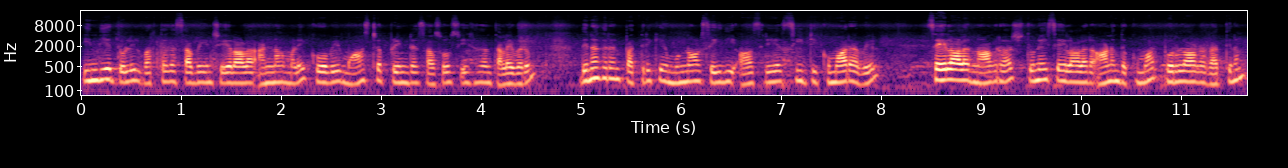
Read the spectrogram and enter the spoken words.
இந்திய தொழில் வர்த்தக சபையின் செயலாளர் Annamalai Kovai master printers association தலைவரும் தினகரன் பத்திரிகை முன்னாள் செய்தி ஆசிரியர் சி. டி. குமாரவேல் செயலாளர் நாகராஜ் துணை செயலாளர் ஆனந்தகுமார் பொருளாளர் ரத்தினம்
